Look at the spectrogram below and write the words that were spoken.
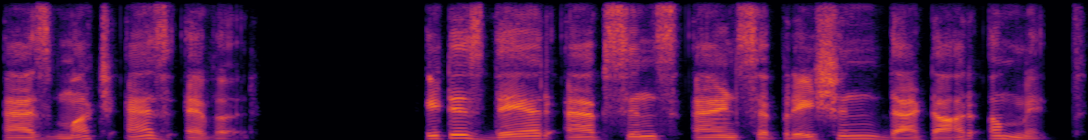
as much as ever. It is their absence and separation that are a myth.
